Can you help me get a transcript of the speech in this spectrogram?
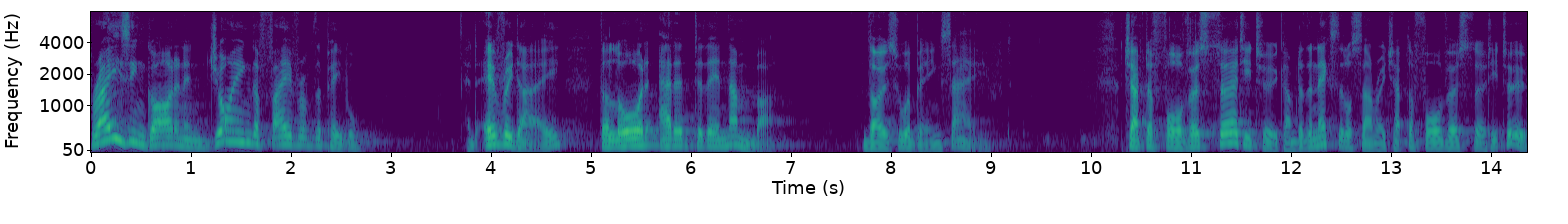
praising God and enjoying the favor of the people. And every day the Lord added to their number those who were being saved. Chapter 4, verse 32. Come to the next little summary. Chapter 4, verse 32.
